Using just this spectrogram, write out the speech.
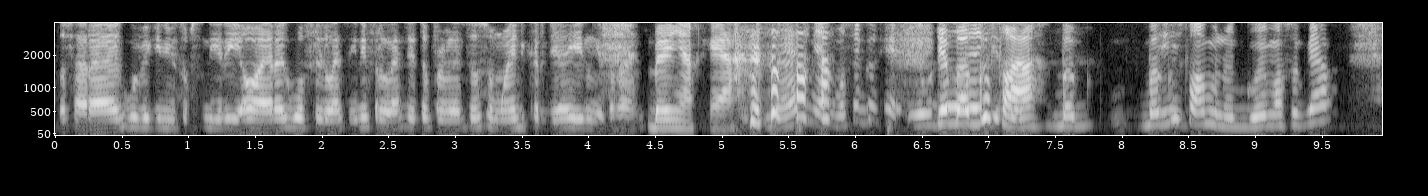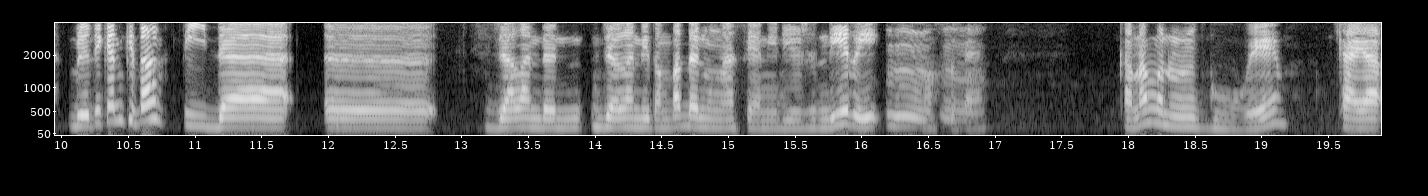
Terus akhirnya gue bikin YouTube sendiri. Oh akhirnya gue freelance ini freelance itu freelance itu semuanya dikerjain gitu kan. Banyak ya. Banyak. Maksudnya gue kayak ya ya bagus gitu. lah. Bag- bagus lah menurut gue maksudnya berarti kan kita tidak eh, jalan dan jalan di tempat dan mengasihani diri sendiri Hmm, maksudnya. Karena menurut gue kayak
